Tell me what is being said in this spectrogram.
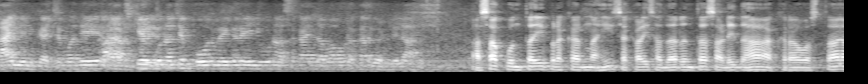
काय नेमकं? याच्यामध्ये राजकीय कोणाचे फोन वगैरे येऊन असं काय दबाव प्रकार घडलेला आहे? असा कोणताही प्रकार नाही. सकाळी साधारणतः साडेदहा अकरा वाजता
